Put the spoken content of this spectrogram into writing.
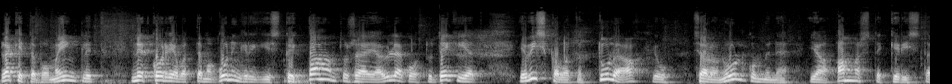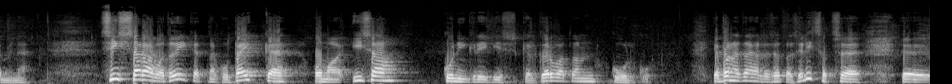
läkitab oma inglid, need korjavad tema kuningriigist kõik pahanduse ja ülekohtu tegijad ja viskavad nad tuleahju, seal on ulgumine ja hammaste kiristamine. Siis säravad õiged nagu päike oma isa kuningriigis, kel kõrvad on, kuulgu. ja pane tähele sedasi, lihtsalt see eh,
